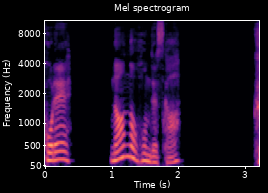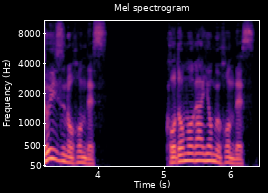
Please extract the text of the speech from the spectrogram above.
これ、何の本ですか？クイズの本です。子供が読む本です。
